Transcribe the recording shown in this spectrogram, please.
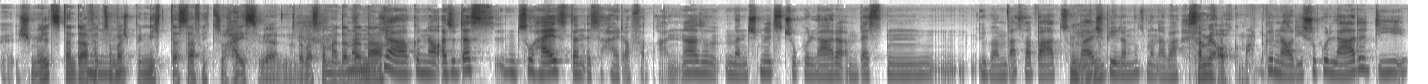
äh, schmilzt, dann darf er zum Beispiel nicht, das darf nicht zu heiß werden. Oder was, wenn man dann Mhm. Man, danach Ja, genau. Also das zu heiß, dann ist er halt auch verbrannt. Ne? Also man schmilzt Schokolade am besten über dem Wasserbad Mhm. zum Beispiel. Da muss man aber, Das haben wir auch gemacht. genau, die Schokolade, die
